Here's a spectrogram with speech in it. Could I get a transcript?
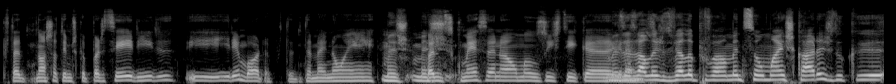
Portanto, nós só temos que aparecer, ir e ir embora. Portanto, também não é. Mas, mas, Quando se começa, não é uma logística. mas as grande. aulas de vela provavelmente são mais caras do que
